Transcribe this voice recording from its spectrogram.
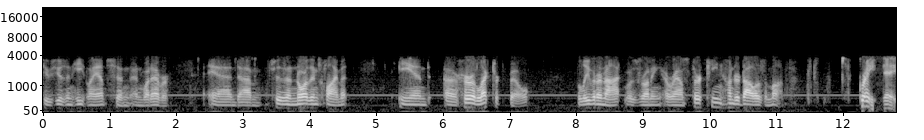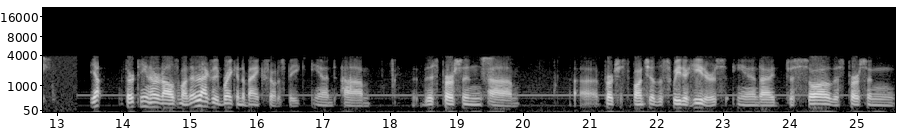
she was using heat lamps and and whatever, and um, she's in a northern climate and uh, her electric bill, believe it or not, was running around thirteen hundred dollars a month. Great day. Thirteen hundred dollars a month. It was actually breaking the bank, so to speak. And um, this person um, uh, purchased a bunch of the sweeter heaters, and I just saw this person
